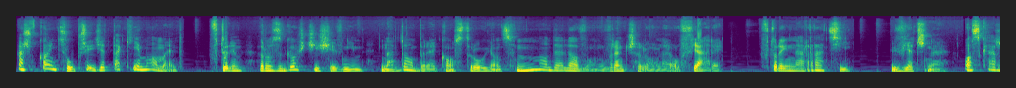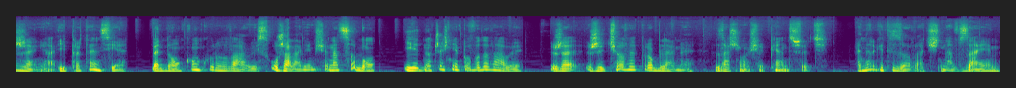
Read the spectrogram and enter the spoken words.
aż w końcu przyjdzie taki moment, w którym rozgości się w nim na dobre, konstruując modelową wręcz rolę ofiary, w której narracji wieczne oskarżenia i pretensje będą konkurowały z użalaniem się nad sobą i jednocześnie powodowały, że życiowe problemy zaczną się piętrzyć, energetyzować nawzajem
